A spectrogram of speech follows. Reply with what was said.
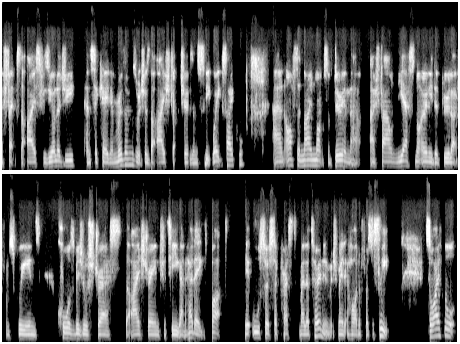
affects the eye's physiology and circadian rhythms, which is the eye structures and sleep wake cycle. And after nine months of doing that, I found yes, not only did blue light from screens cause visual stress, the eye strain, fatigue, and headaches, but it also suppressed melatonin, which made it harder for us to sleep. So I thought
